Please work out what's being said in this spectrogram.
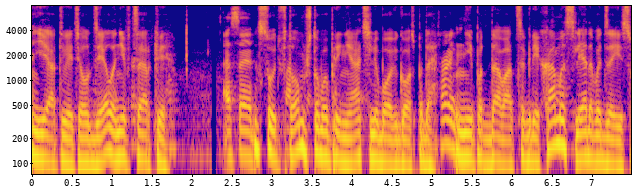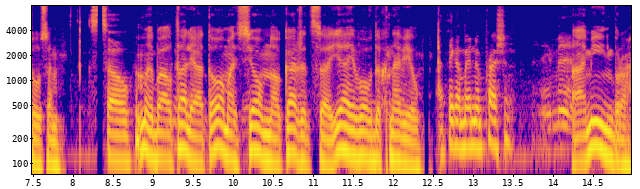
Я ответил, дело не в церкви. Суть в том, чтобы принять любовь Господа, не поддаваться грехам и следовать за Иисусом. Мы болтали о том, о сём, но, кажется, я его вдохновил. Аминь, бро.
